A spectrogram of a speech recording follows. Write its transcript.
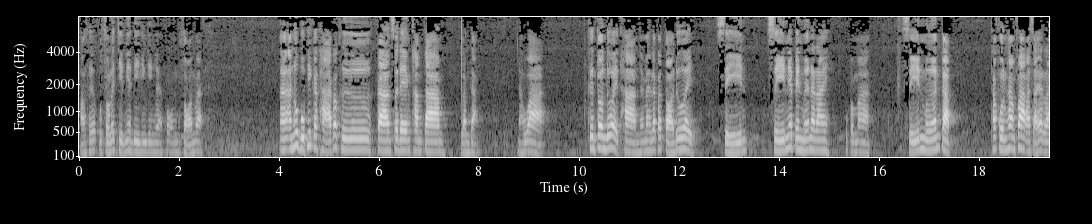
เอาเถอะกุศลจิตเนี่ยดีจริงๆเลยพระองค์สอนว่าอนุบุพิกถาก็คือการแสดงธรรมตามลำดับนะว่าขึ้นต้นด้วยทานใช่ไหมแล้วก็ต่อด้วยศีล ศีลเนี่ยเป็นเหมือนอะไร อุปมา ศีลเหมือนกับ ถ้าคนข้ามฟากอาศัยอะไร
